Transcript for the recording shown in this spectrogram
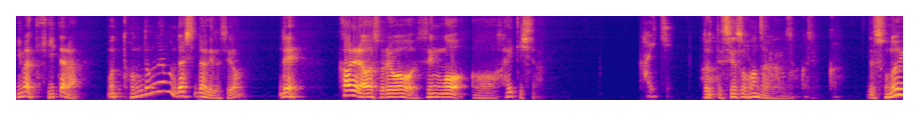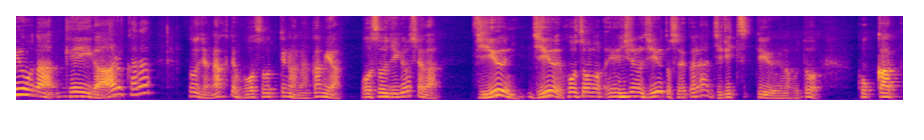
今聞いたらもうとんでもないもの出してたわけですよ。で彼らはそれを戦後お廃棄した。廃棄。だって戦争犯罪なんだそっかそっか。でそのような経緯があるからそうじゃなくて放送っていうのは中身は放送事業者が自由に自由放送の編集の自由とそれから自立っていうようなことを国家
